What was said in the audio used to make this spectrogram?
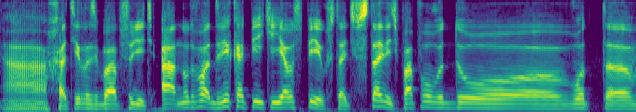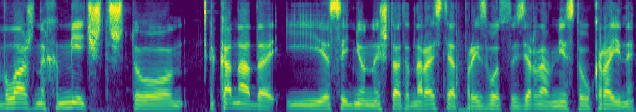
а, хотелось бы обсудить. А, ну, два, две копейки я успею, кстати, вставить по поводу вот э, влажных мечт, что Канада и Соединенные Штаты нарастят производство зерна вместо Украины,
